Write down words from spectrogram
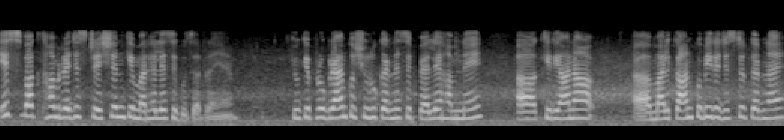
इस वक्त हम रजिस्ट्रेशन के मरहले से गुज़र रहे हैं क्योंकि प्रोग्राम को शुरू करने से पहले हमने किरियाना मालिकान को भी रजिस्टर करना है।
